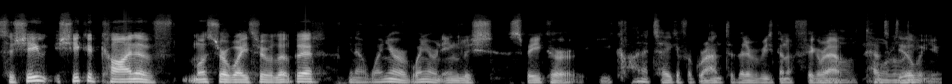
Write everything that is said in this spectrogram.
So she she could kind of muster her way through a little bit. You know, when you're when you're an English speaker, you kind of take it for granted that everybody's going to figure oh, out totally. how to deal with you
